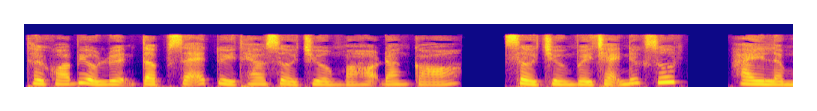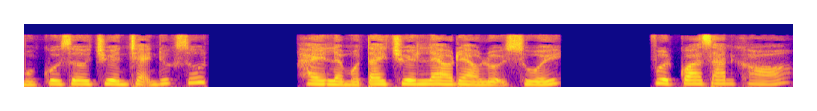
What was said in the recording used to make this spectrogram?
thời khóa biểu luyện tập sẽ tùy theo sở trường mà họ đang có, sở trường về chạy nước rút, hay là một cô dơ chuyên chạy nước rút, hay là một tay chuyên leo đèo lội suối. Vượt qua gian khó,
